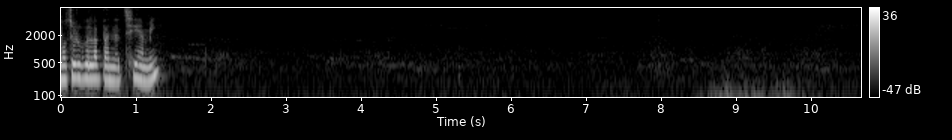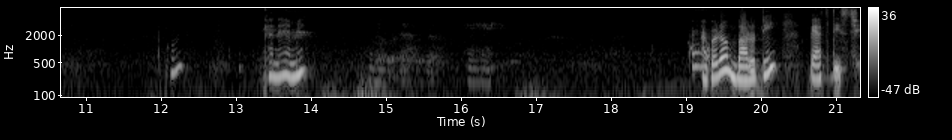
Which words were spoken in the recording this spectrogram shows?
মোচর গোলাপ বানাচ্ছি আমি। এখানে আমি আবারও বারোটি প্যাচ দিচ্ছি।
